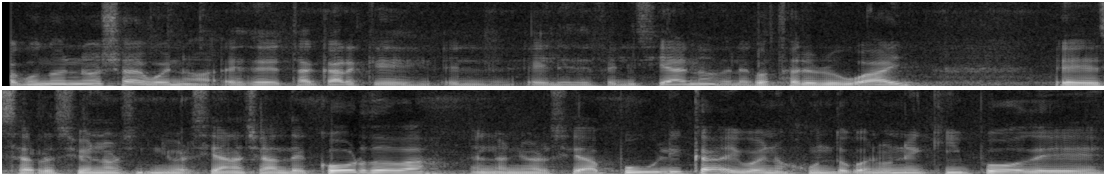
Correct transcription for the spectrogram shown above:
Facundo Noya, bueno, es de destacar que él, es de Feliciano, de la costa del Uruguay. Eh, se recibió en la Universidad Nacional de Córdoba, en la Universidad Pública, y bueno, junto con un equipo de,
